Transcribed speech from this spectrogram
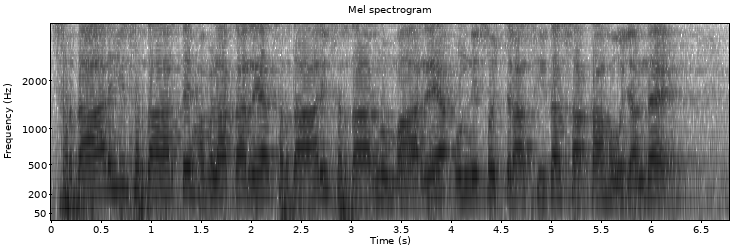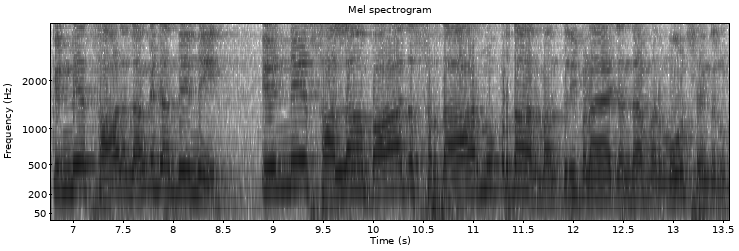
ਸਰਦਾਰ ਹੀ ਸਰਦਾਰ ਤੇ ਹਮਲਾ ਕਰ ਰਿਹਾ, ਸਰਦਾਰ ਹੀ ਸਰਦਾਰ ਨੂੰ ਮਾਰ ਰਿਹਾ 1984 ਦਾ ਸਾਕਾ ਹੋ ਜਾਂਦਾ ਹੈ। ਕਿੰਨੇ ਸਾਲ ਲੰਘ ਜਾਂਦੇ ਨੇ, ਇੰਨੇ ਸਾਲਾਂ ਬਾਅਦ ਸਰਦਾਰ ਨੂੰ ਪ੍ਰਧਾਨ ਮੰਤਰੀ ਬਣਾਇਆ ਜਾਂਦਾ ਮਨਮੋਹਨ ਸਿੰਘ ਨੂੰ।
